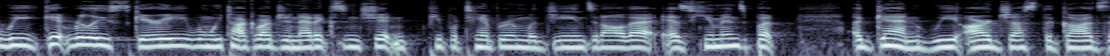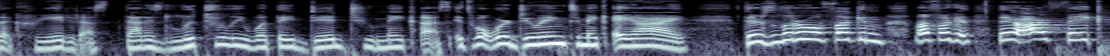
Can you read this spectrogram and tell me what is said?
we get really scary when we talk about genetics and shit and people tampering with genes and all that as humans, but again, we are just the gods that created us. That is literally what they did to make us. It's what we're doing to make AI. There's literal fucking motherfuckers. There are fake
